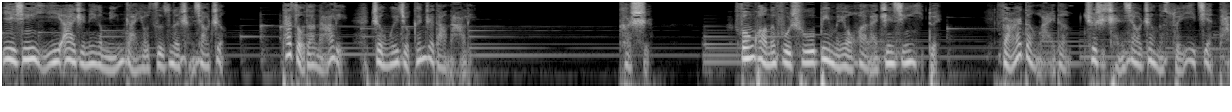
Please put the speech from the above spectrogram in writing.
一心一意爱着那个敏感又自尊的陈孝正，他走到哪里，郑微就跟着到哪里。可是。疯狂的付出并没有换来真心以对，反而等来的却是陈孝正的随意践踏。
